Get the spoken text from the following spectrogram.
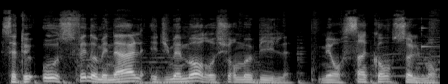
Cette hausse phénoménale est du même ordre sur mobile, mais en 5 ans seulement.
